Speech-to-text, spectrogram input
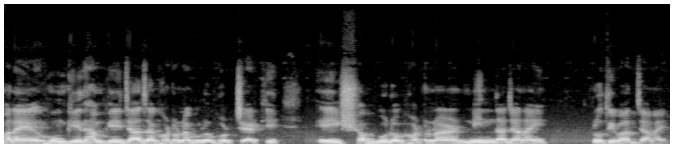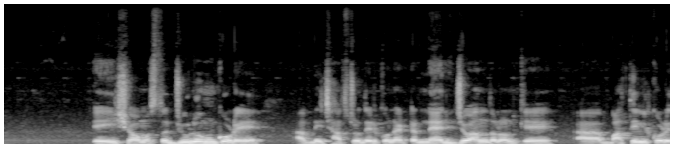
মানে হুমকি ধামকি যা যা ঘটনাগুলো ঘটছে আর কি, এই সবগুলো ঘটনার নিন্দা জানাই, প্রতিবাদ জানাই। এই সমস্ত জুলুম করে আপনি ছাত্রদের কোনো একটা ন্যায্য আন্দোলনকে বাতিল করে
